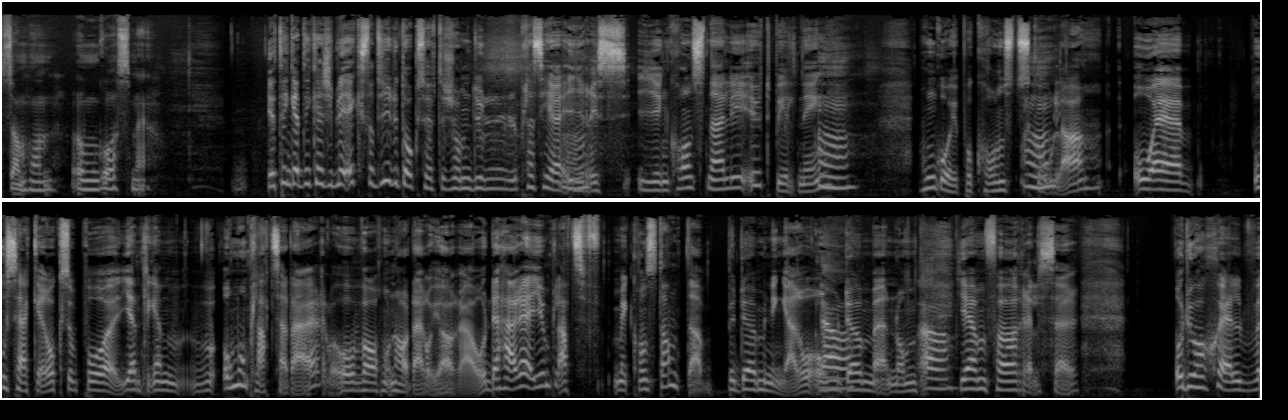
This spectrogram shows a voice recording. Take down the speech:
som hon umgås med. Jag tänker att det kanske blir extra tydligt också eftersom du placerar mm. Iris i en konstnärlig utbildning. Mm. Hon går ju på konstskola mm. och är osäker också på egentligen om hon platsar där och vad hon har där att göra. Och det här är ju en plats med konstanta bedömningar och omdömen, ja. om ja. jämförelser. Och du har själv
